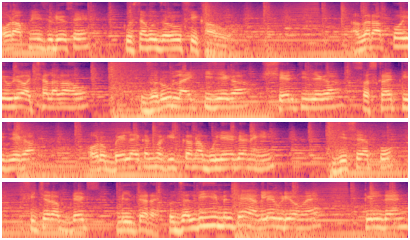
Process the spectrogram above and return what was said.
और आपने इस वीडियो से कुछ ना कुछ ज़रूर सीखा होगा। अगर आपको ये वीडियो अच्छा लगा हो तो ज़रूर लाइक कीजिएगा शेयर कीजिएगा सब्सक्राइब कीजिएगा और बेल आइकन को हिट करना भूलिएगा नहीं, जिससे आपको फ्यूचर अपडेट्स मिलते रहे। तो जल्दी ही मिलते हैं अगले वीडियो में। टिल देन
